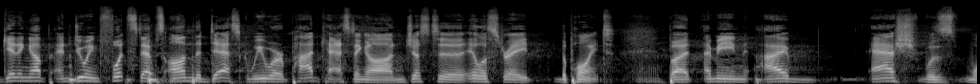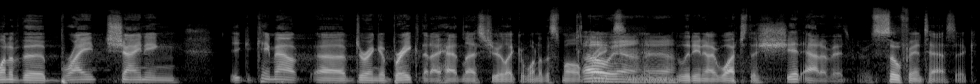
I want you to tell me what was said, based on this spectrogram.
getting up and doing footsteps on the desk we were podcasting on, just to illustrate the point. But I mean, I Ash was one of the bright, shining. It came out uh, during a break that I had last year, like one of the small breaks. Oh, yeah, and, yeah. Lydia and I watched the shit out of it. It was so fantastic.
